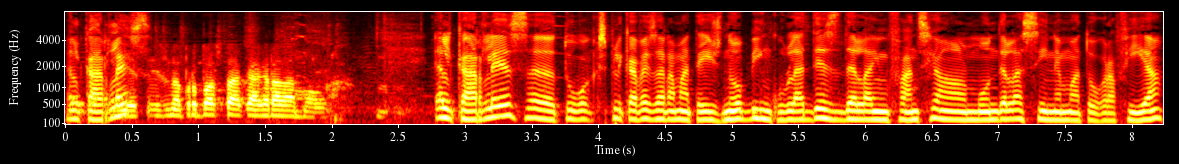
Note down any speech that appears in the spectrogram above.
El Carles? És, és una proposta que agrada molt. El Carles, eh, tu ho explicaves ara mateix, no? vinculat des de la infància al món de la cinematografia.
